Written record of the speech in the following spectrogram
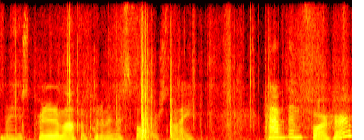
And I just printed them off and put them in this folder so I have them for her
